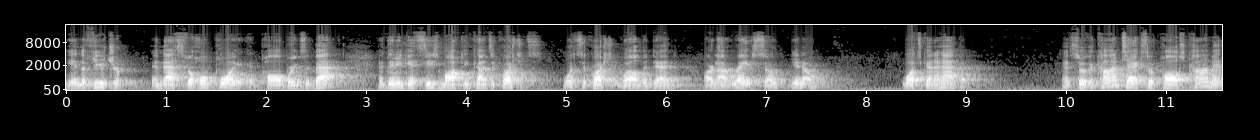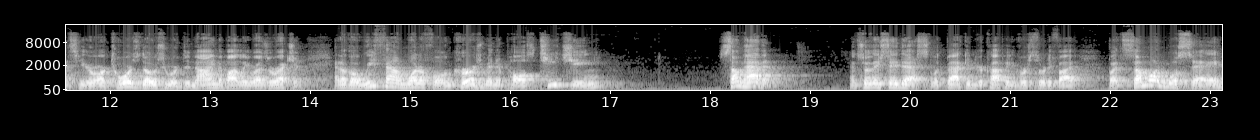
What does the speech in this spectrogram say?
in the future? And that's the whole point. and Paul brings it back. And then he gets these mocking kinds of questions. What's the question? Well, the dead are not raised. So, you know, what's going to happen? And so the context of Paul's comments here are towards those who are denying the bodily resurrection. And although we found wonderful encouragement in Paul's teaching, some haven't. And so they say this look back in your copy, verse 35. But someone will say,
